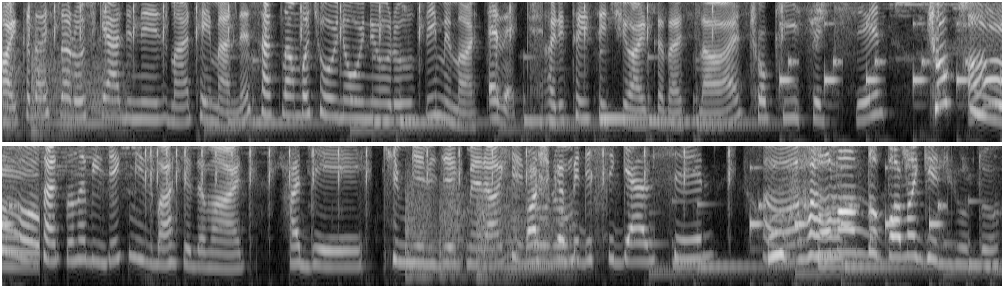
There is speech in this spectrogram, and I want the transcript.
Arkadaşlar hoş geldiniz. Mert Eymen'le saklambaç oyunu oynuyoruz değil mi Mert? Evet. Haritayı seçiyor arkadaşlar. Çok iyi seçsin. Çok iyi. Oo, saklanabilecek miyiz bahçede Mert? Hadi. Kim gelecek merak ediyorum. Başka birisi gelsin. Uh, son anda bana geliyordu.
